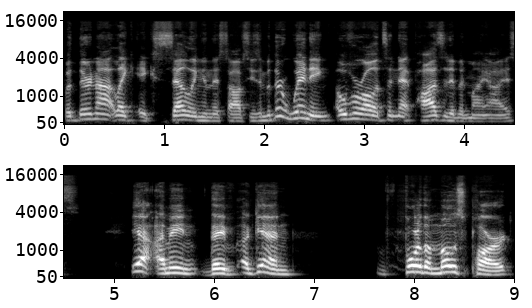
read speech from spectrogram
but they're not like excelling in this offseason, but they're winning. Overall, it's a net positive in my eyes. Yeah, I mean, they've again, for the most part,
